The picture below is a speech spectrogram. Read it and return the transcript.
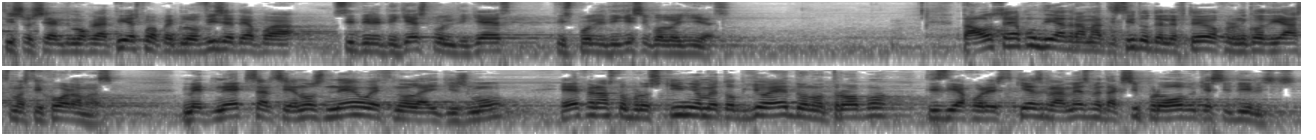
της σοσιαλδημοκρατίας που απεγκλωβίζεται από συντηρητικές πολιτικές της πολιτικής οικολογίας. Τα όσα έχουν διαδραματιστεί το τελευταίο χρονικό διάστημα στη χώρα μας με την έξαρση ενός νέου εθνολαϊκισμού έφεραν στο προσκήνιο με τον πιο έντονο τρόπο τις διαχωριστικές γραμμές μεταξύ προόδου και συντήρησης.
